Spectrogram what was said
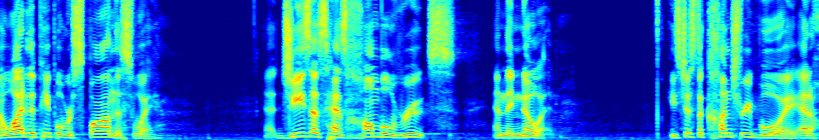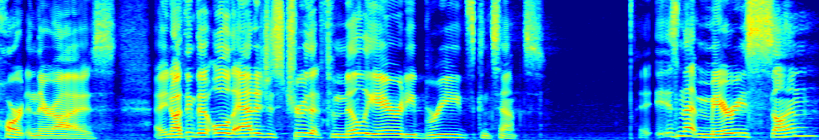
Now, why do the people respond this way? Jesus has humble roots, and they know it. He's just a country boy at heart in their eyes. You know, I think the old adage is true that familiarity breeds contempt. Isn't that Mary's son?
